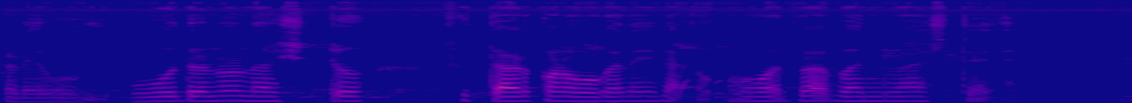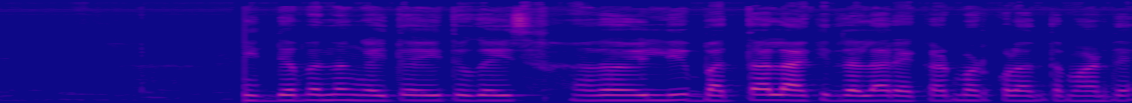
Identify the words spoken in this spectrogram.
ಕಡೆ ಹೋಗಿ. ಹೋದ್ರೂ ನಾವು ಇಷ್ಟು ಸುತ್ತಾಡ್ಕೊಂಡು ಹೋಗೋದೇ ಇಲ್ಲ. ಹೋದ್ವಾ ಬಂದ್ವಾ ಅಷ್ಟೇ. ನಿದ್ದೆ ಬಂದಂಗೆ ಆಯ್ತು, ಆಯಿತು ಗೈಸ್ ಅದು ಇಲ್ಲಿ ಭತ್ತಲ್ಲಿ ಹಾಕಿದ್ರಲ್ಲ ರೆಕಾರ್ಡ್ ಮಾಡ್ಕೊಳ್ಳೋ ಅಂತ ಮಾಡಿದೆ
